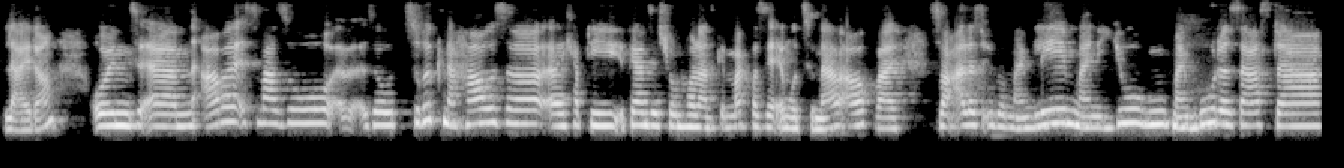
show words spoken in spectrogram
leider. Und ähm, aber es war so, äh, so zurück nach Hause. Äh, Ich habe die Fernsehshow in Holland gemacht, war sehr emotional auch, weil es war alles über mein Leben, meine Jugend, mein Bruder saß da,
